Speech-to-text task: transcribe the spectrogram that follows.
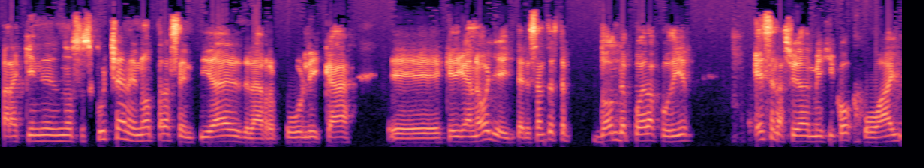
para quienes nos escuchan en otras entidades de la República, eh, que digan, oye, interesante este, ¿dónde puedo acudir? ¿Es en la Ciudad de México o hay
